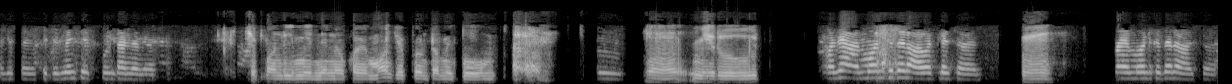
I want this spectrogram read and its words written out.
అదే సార్ సెటిల్మెంట్ చేసుకుంటాను కదా. చెప్పండి మీరు నేను ఒక అమౌంట్ చెప్పి ఉంటా మీకు. ఉమ్. మీరు అదే అమౌంట్ కదా రావట్లేదు సార్. ఉమ్, ఆ అమౌంట్ కదా రాదు సార్.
